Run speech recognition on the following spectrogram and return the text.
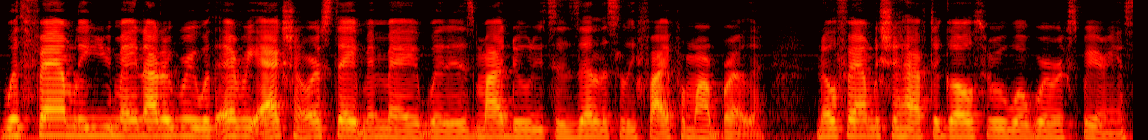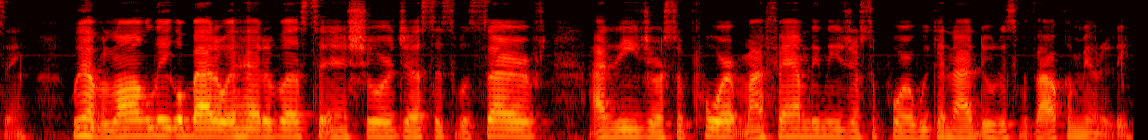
With family, you may not agree with every action or statement made, but it is my duty to zealously fight for my brother. No family should have to go through what we're experiencing. We have a long legal battle ahead of us to ensure justice was served. I need your support. My family needs your support. We cannot do this without community.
